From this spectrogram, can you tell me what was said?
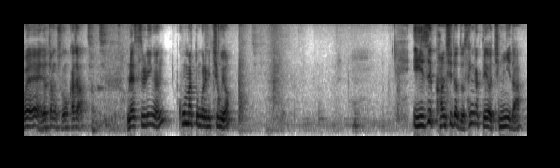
왜 엿장수? 가자. 레슬링은 콤마 동그라미 치고요. is considered 생각되어집니다.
